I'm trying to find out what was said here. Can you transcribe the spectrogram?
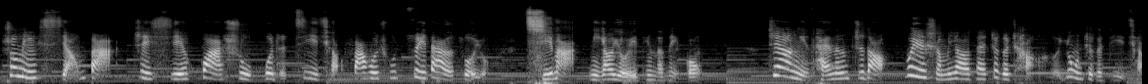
说明想把这些话术或者技巧发挥出最大的作用。起码你要有一定的内功，这样你才能知道为什么要在这个场合用这个技巧，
